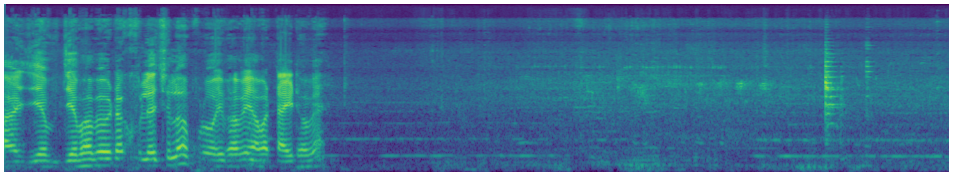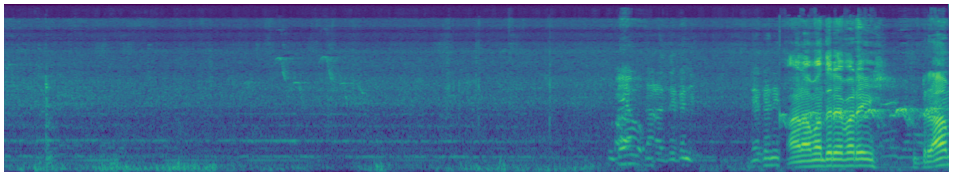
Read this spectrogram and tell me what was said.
আর যে যেভাবে ওটা খুলেছিল পুরো ওইভাবেই আবার টাইট হবে। আর আমাদের এবার এই ড্রাম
